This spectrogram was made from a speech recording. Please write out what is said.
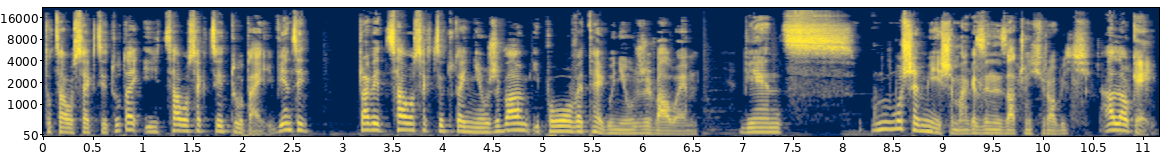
to całą sekcję tutaj i całą sekcję tutaj. Więcej, prawie całą sekcję tutaj nie używałem i połowę tego nie używałem. Więc muszę mniejsze magazyny zacząć robić, ale okej.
